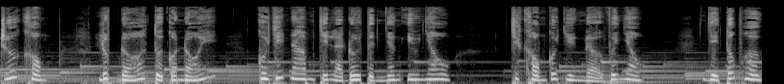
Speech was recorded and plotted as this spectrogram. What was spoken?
trước không? Lúc đó tôi có nói, Cô với Nam chỉ là đôi tình nhân yêu nhau, Chứ không có duyên nợ với nhau. Vậy tốt hơn,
